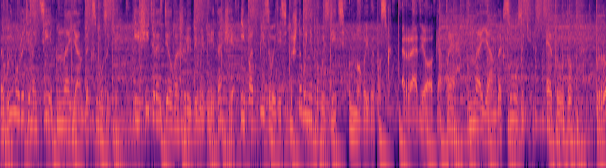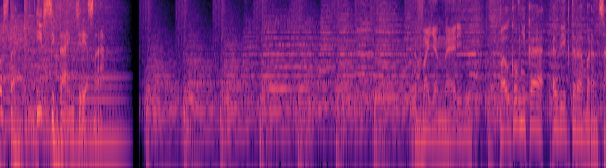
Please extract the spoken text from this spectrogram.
вы можете найти на Яндекс Музыке. Ищите раздел вашей любимой передачи и подписывайтесь, чтобы не пропустить новый выпуск. Радио КП на Яндекс Музыке. Это удобно, просто и всегда интересно. Военная ревю полковника Виктора Баранца.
